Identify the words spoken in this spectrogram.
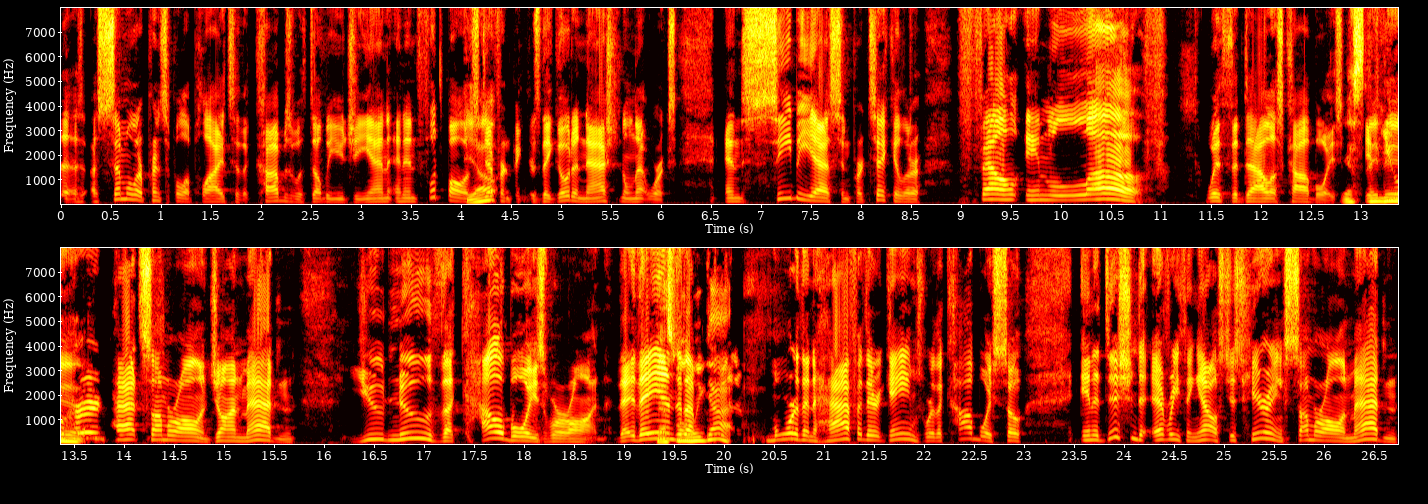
the, a similar principle applied to the Cubs with WGN. And in football, it's Yep. different because they go to national networks. And CBS in particular fell in love with the Dallas Cowboys. Yes, if you did. heard Pat Summerall and John Madden, you knew the Cowboys were on. They, they That's ended up we got. more than half of their games were the Cowboys. So, in addition to everything else, just hearing Summerall and Madden,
